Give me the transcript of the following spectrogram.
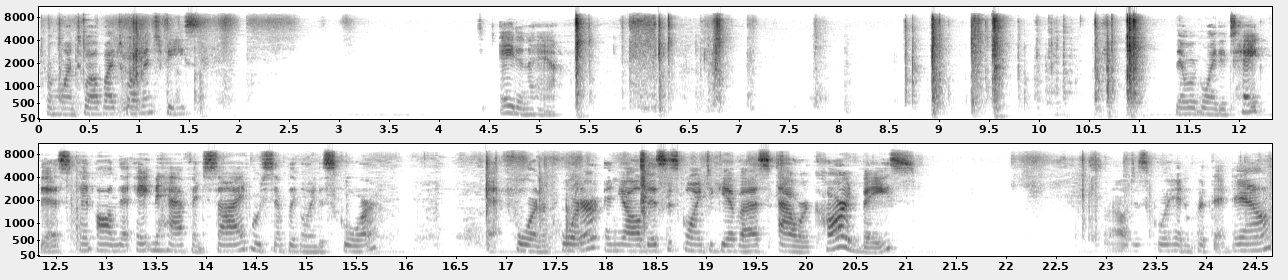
from one 12 by 12 inch piece eight and a half. Then we're going to take this and on the eight and a half inch side, we're simply going to score at four and a quarter. And y'all, this is going to give us our card base. So I'll just go ahead and put that down.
